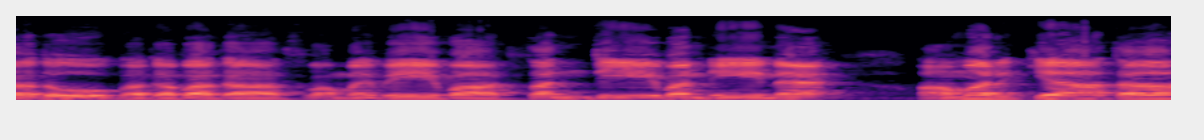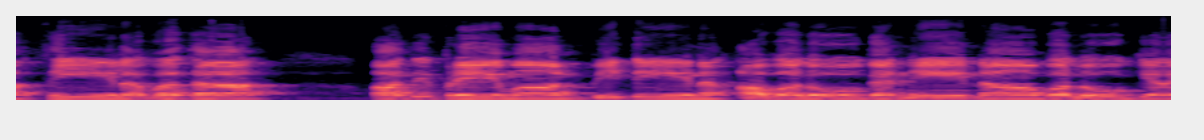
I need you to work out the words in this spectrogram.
तदो भगवता स्वमवेवात् सञ्जीवनेन अमर्याता शीलवता अतिप्रेमान्वितेन अवलोकनेनावलोक्य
